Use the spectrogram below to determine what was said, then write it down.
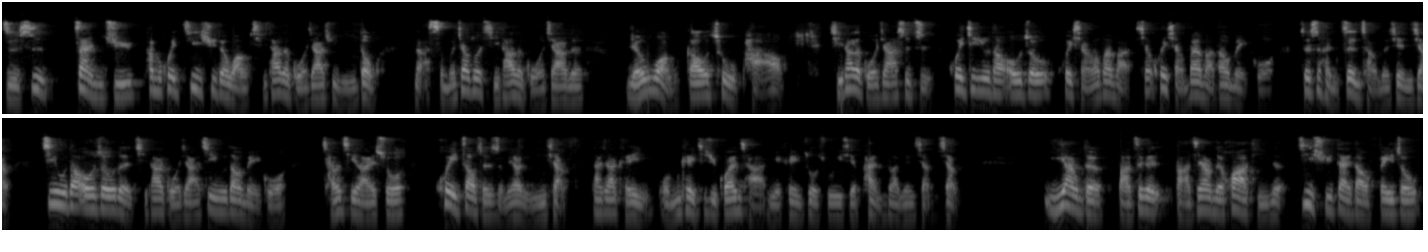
只是暂居，他们会继续的往其他的国家去移动。那什么叫做其他的国家呢？人往高处爬哦。其他的国家是指会进入到欧洲，会想到办法，想会想办法到美国，这是很正常的现象。进入到欧洲的其他国家，进入到美国，长期来说会造成什么样的影响？大家可以，我们可以继续观察，也可以做出一些判断跟想象。一样的，把这个把这样的话题呢，继续带到非洲，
